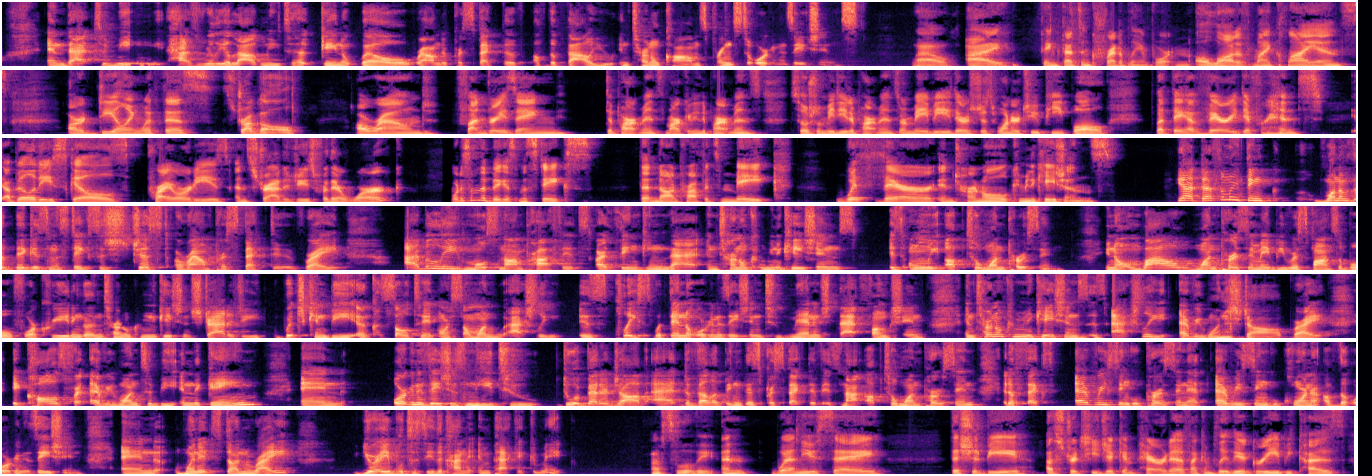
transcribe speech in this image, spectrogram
And that to me has really allowed me to gain a well rounded perspective of the value internal comms brings to organizations. Wow. I think that's incredibly important. A lot of my clients are dealing with this struggle around fundraising departments, marketing departments, social media departments, or maybe there's just one or two people but they have very different abilities, skills, priorities, and strategies for their work. What are some of the biggest mistakes that nonprofits make with their internal communications? Yeah, definitely think one of the biggest mistakes is just around perspective, right? I believe most nonprofits are thinking that internal communications is only up to one person. You know, and while one person may be responsible for creating an internal communication strategy, which can be a consultant or someone who actually is placed within the organization to manage that function, internal communications is actually everyone's job, right? It calls for everyone to be in the game and organizations need to do a better job at developing this perspective. It's not up to one person. It affects every single person at every single corner of the organization. And when it's done right, you're able to see the kind of impact it can make. Absolutely. And when you say this should be a strategic imperative, I completely agree because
